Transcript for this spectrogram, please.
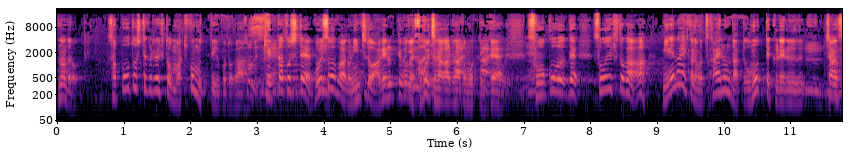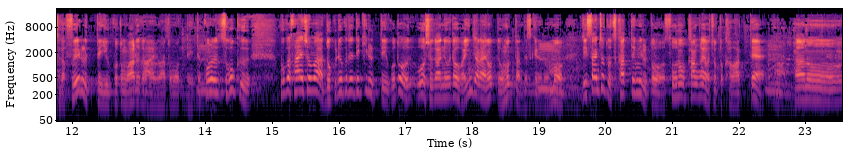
なんだろうサポートしてくれる人を巻き込むっていうことが、結果としてボイスオーバーの認知度を上げるっていうことにすごいつながるなと思っていて、そこでそういう人があ見えない人にも使えるんだって思ってくれるチャンスが増えるっていうこともあるだろうなと思っていてこれすごく僕は最初は独力でできるっていうことを主眼に置いた方がいいんじゃないのって思ったんですけれども実際にちょっと使ってみるとその考えはちょっと変わってあの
